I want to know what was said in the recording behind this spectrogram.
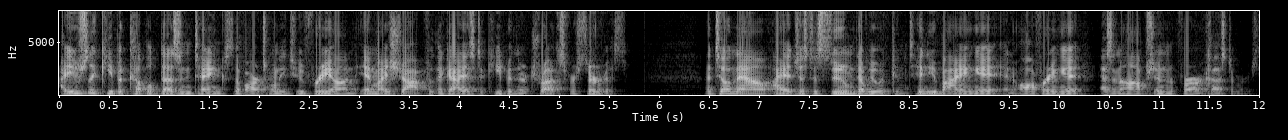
I usually keep a couple dozen tanks of R22 Freon in my shop for the guys to keep in their trucks for service. Until now, I had just assumed that we would continue buying it and offering it as an option for our customers.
